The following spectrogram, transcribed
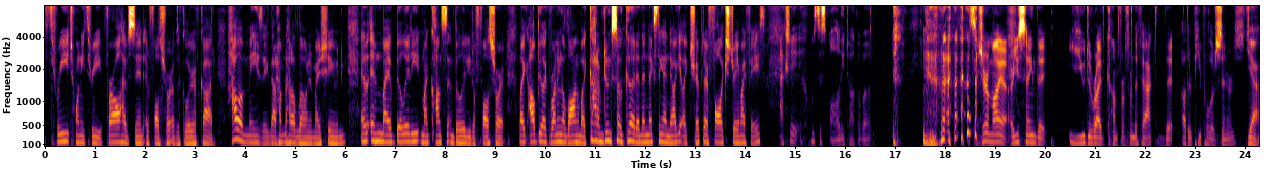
three twenty three. For all have sinned and fall short of the glory of God. How amazing that I'm not alone in my shame and, and and my ability, my constant ability to fall short. Like I'll be like running along, I'm like, God, I'm doing so good, and then next thing I know, I get like tripped, I fall like straight in my face. Actually, who's this all you talk about? So, Jeremiah, are you saying that you derive comfort from the fact that other people are sinners? Yeah,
